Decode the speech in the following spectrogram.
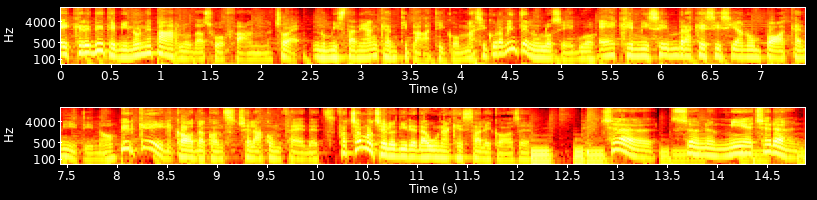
E credetemi, non ne parlo da suo fan, cioè non mi sta neanche antipatico, ma sicuramente non lo seguo. È che mi sembra che si siano un po' accaniti, no? Perché il Kodakons ce l'ha con Fedez? Facciamocelo dire da una che sa le cose. Ciao, sono Mia Ceron.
